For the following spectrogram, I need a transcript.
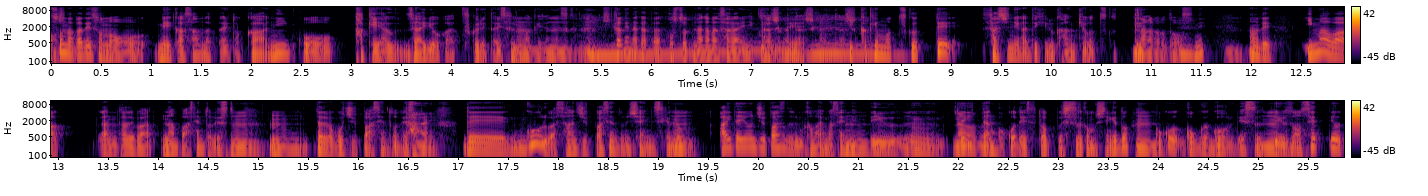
その中でそのメーカーさんだったりとかにこう掛け合う材料が作れたりするわけじゃないですか。うんうんうんきっかけなかったらコストってなかなか下がりにくいので。きっかけも作って、差し値ができる環境を作ってなるほどですね。うんなので、今は、あの、例えば何パーセントですと。うんうん。例えば50%ですと。はい。で、ゴールは30%にしたいんですけど、うん間40%でも構いませんねっていう、うんうん。で、一旦ここでストップするかもしれないけど、うんここ、ここがゴールですっていうう、んその設定を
